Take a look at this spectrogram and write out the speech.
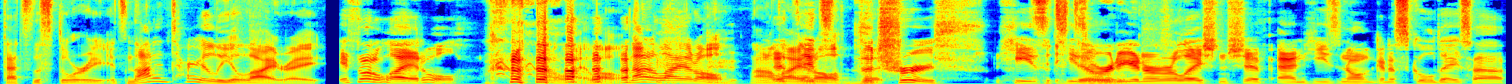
that's the story. It's not entirely a lie, right? It's not a lie at all. Not a lie at all. Not a lie at all. Not a lie it's, at all. the truth. He's he's still- already in a relationship and he's not gonna school days her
